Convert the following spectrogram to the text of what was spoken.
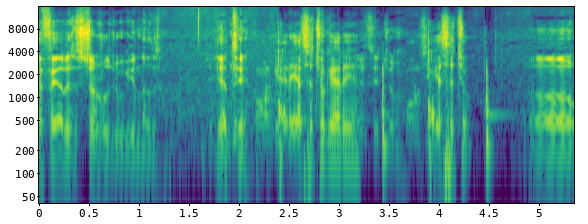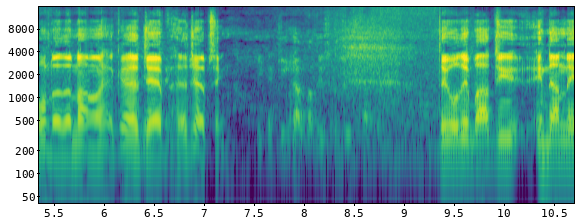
ਐਫ ਆਈ ਆਰ ਰਜਿਸਟਰ ਹੋ ਜੂਗੀ ਇਹਨਾਂ ਦੇ। ਇੱਥੇ। ਕੌਣ ਕਹਿ ਰਿਹਾ? ਐਸਐਚਓ ਕਹਿ ਰਿਹਾ ਐਸਐਚਓ ਕੌਣ ਸੀ ਐਸਐਚਓ ਉਹਨਾਂ ਦਾ ਨਾਮ ਹੈਗਾ ਜੈਬ ਜੈਬ ਸਿੰਘ। ਠੀਕ ਹੈ ਕੀ ਗੱਲਬਾਤ ਹੋਈ ਸਰ ਕਰ ਤੇ ਉਹਦੇ ਬਾਅਦ ਜੀ ਇਹਨਾਂ ਨੇ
